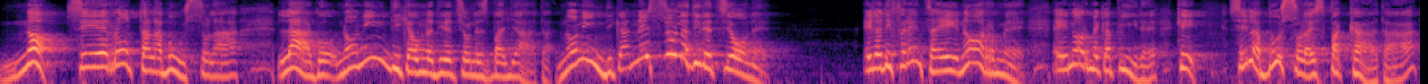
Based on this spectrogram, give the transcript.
No, se è rotta la bussola, l'ago non indica una direzione sbagliata, non indica nessuna direzione. E la differenza è enorme, è enorme capire che se la bussola è spaccata,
